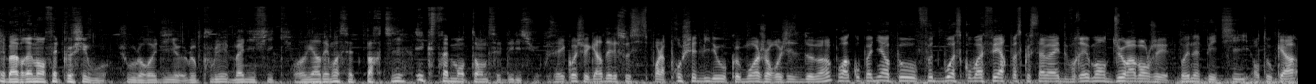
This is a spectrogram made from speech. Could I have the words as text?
Et bah vraiment faites-le chez vous, je vous le redis, euh, le poulet magnifique. Regardez-moi cette partie extrêmement tendre, c'est délicieux. Vous savez quoi, je vais garder les saucisses pour la prochaine vidéo que moi j'enregistre demain pour accompagner un peu au feu de bois ce qu'on va faire parce que ça va être vraiment dur à manger. Bon appétit en tout cas.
